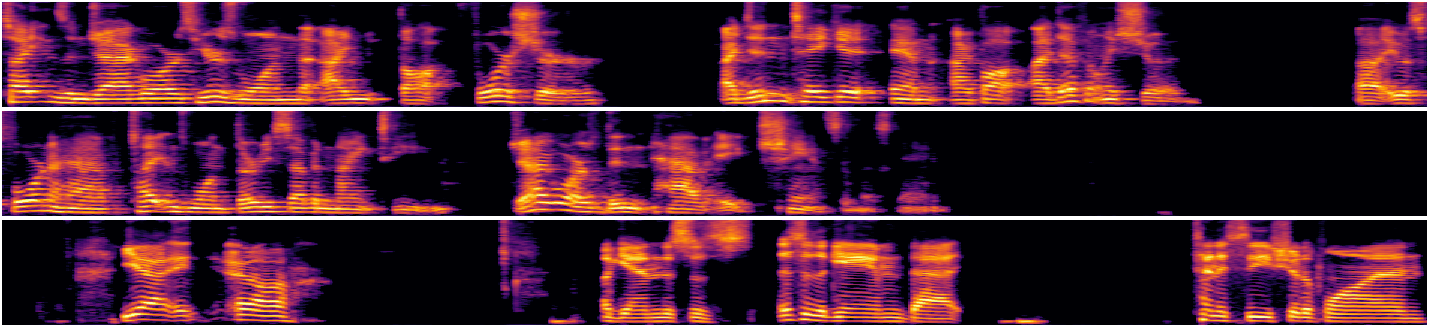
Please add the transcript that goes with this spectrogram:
Titans and Jaguars. Here's one that I thought for sure. I didn't take it, and I thought I definitely should. Uh, it was four and a half. Titans won 37 19. Jaguars didn't have a chance in this game. Yeah. It, uh, again, this is this is a game that Tennessee should have won.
